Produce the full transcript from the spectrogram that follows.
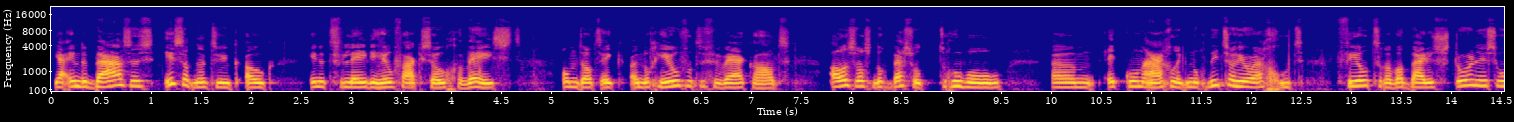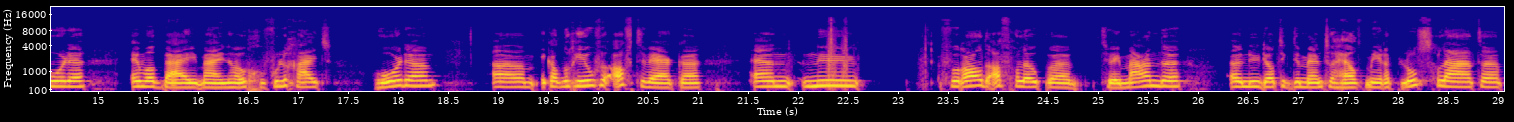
ja, in de basis is dat natuurlijk ook in het verleden heel vaak zo geweest, omdat ik nog heel veel te verwerken had. Alles was nog best wel troebel. Um, ik kon eigenlijk nog niet zo heel erg goed filteren wat bij de stoornis hoorde en wat bij mijn hooggevoeligheid hoorde. Um, ik had nog heel veel af te werken. En nu, vooral de afgelopen twee maanden, uh, nu dat ik de mental health meer heb losgelaten.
